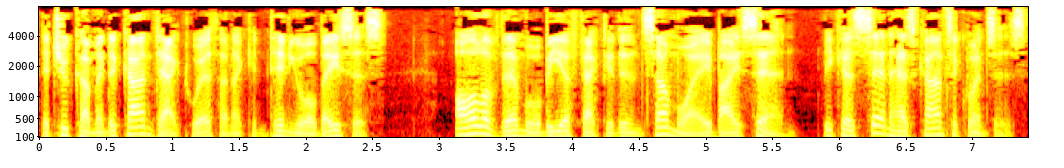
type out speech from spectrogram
that you come into contact with on a continual basis. All of them will be affected in some way by sin, because sin has consequences.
